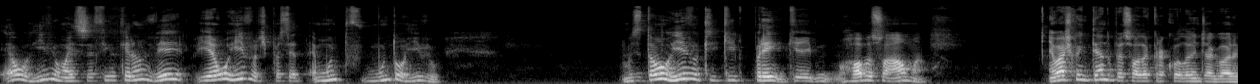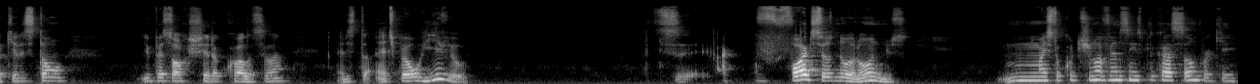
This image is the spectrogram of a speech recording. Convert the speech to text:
é horrível, mas você fica querendo ver. E é horrível, tipo, é muito, muito horrível. Mas é tão horrível que, que, que rouba sua alma. Eu acho que eu entendo o pessoal da Cracolândia agora, que eles estão. E o pessoal que cheira cola, sei lá. Eles estão. É tipo, é horrível. Fode seus neurônios. Mas tu continua vendo sem explicação, porque.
